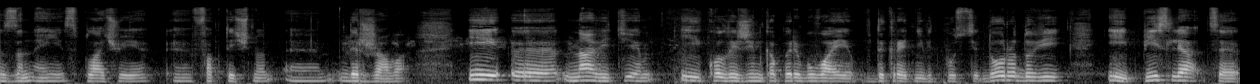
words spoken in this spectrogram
е, за неї сплачує е, фактично е, держава. І е, навіть е, і коли жінка перебуває в декретній відпустці до родовій, і після це е,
